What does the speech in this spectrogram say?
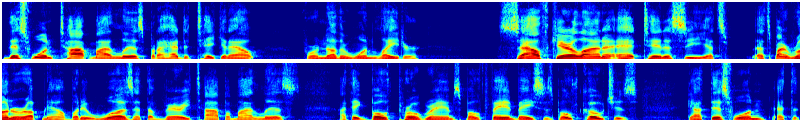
this one topped my list, but I had to take it out for another one later. South Carolina at Tennessee. That's that's my runner up now, but it was at the very top of my list. I think both programs, both fan bases, both coaches got this one at the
